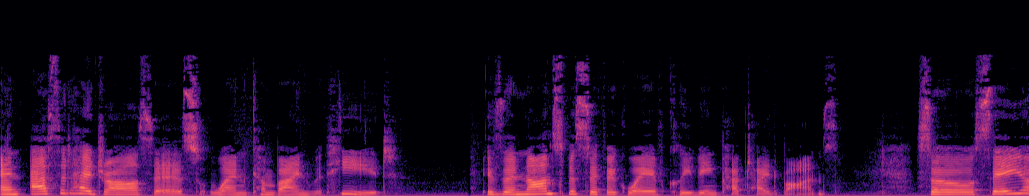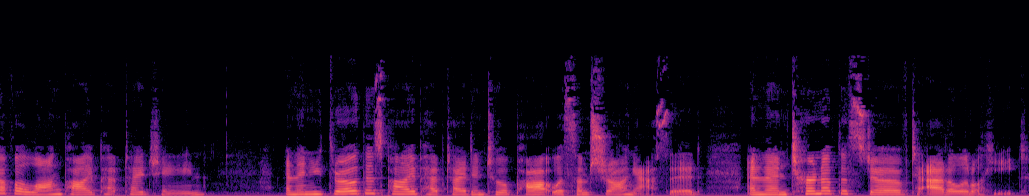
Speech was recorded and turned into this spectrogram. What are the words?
And acid hydrolysis, when combined with heat, is a non-specific way of cleaving peptide bonds. So, say you have a long polypeptide chain, and then you throw this polypeptide into a pot with some strong acid, and then turn up the stove to add a little heat.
